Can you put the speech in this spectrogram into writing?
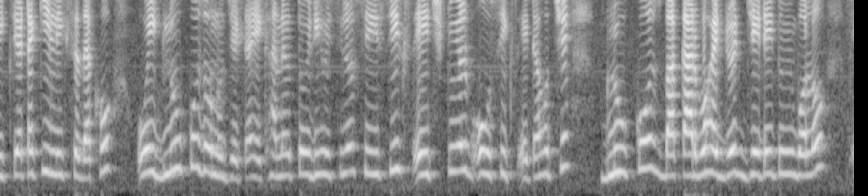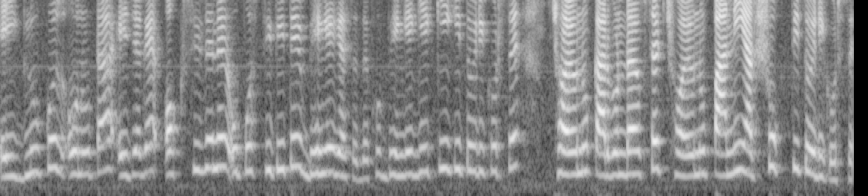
বিক্রিয়াটা কি লিখছে দেখো? ওই গ্লুকোজ অণু যেটা এখানে তৈরি হয়েছিল C six H twelve O six এটা হচ্ছে গ্লুকোজ বা কার্বোহাইড্রেট, যেটাই তুমি বলো, এই গ্লুকোজ অণুটা এই জায়গায় অক্সিজেনের উপস্থিতিতে ভেঙে গেছে। দেখো, ভেঙে গিয়ে কি কি তৈরি করছে? ছয় অণু কার্বন ডাইঅক্সাইড, ছয় অণু পানি আর শক্তি তৈরি করছে।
